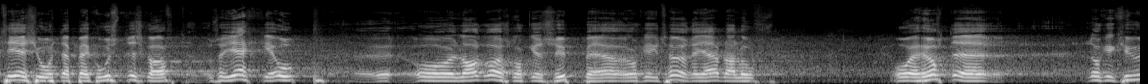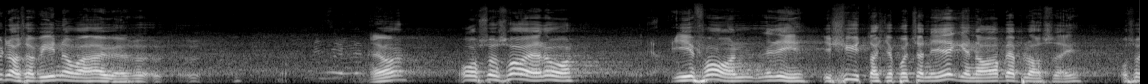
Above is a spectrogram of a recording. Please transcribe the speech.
T-skjorte på kosteskaft, og så gikk jeg opp eh, og lagra oss noe suppe og noe tørre jævla loff. Og jeg hørte noen kuler som viner over hodet. Ja. Og så sa jeg da Gi faen de. De skyter ikke på sin egen arbeidsplass. Og så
